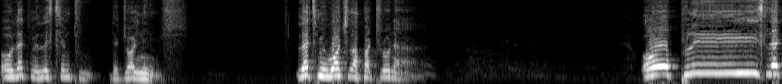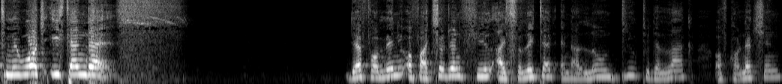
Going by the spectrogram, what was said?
oh, let me listen to the Joy News. Let me watch La Patrona. Oh, please let me watch EastEnders. Therefore, many of our children feel isolated and alone due to the lack of connection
